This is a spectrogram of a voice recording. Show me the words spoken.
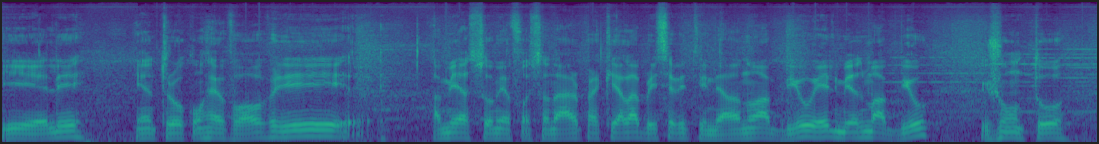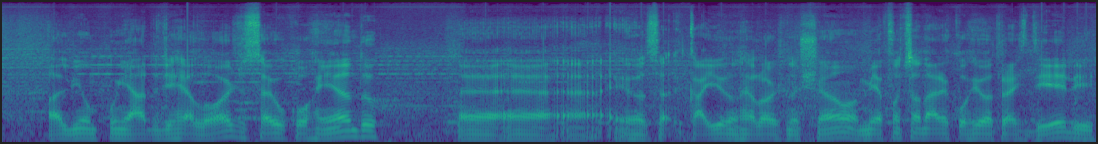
e ele entrou com um revólver e ameaçou minha funcionária para que ela abrisse a vitrine. Ela não abriu, ele mesmo abriu, juntou ali um punhado de relógios, saiu correndo, é, é, caíram os relógios no chão, a minha funcionária correu atrás dele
